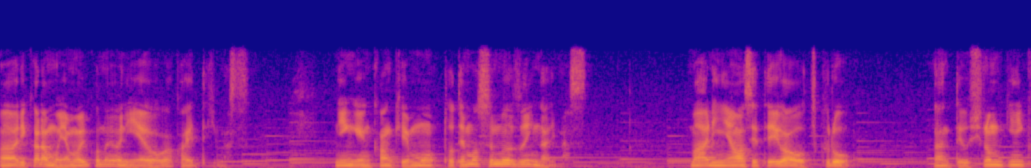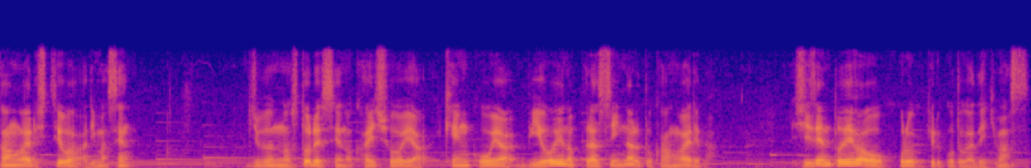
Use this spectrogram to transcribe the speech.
周りからも山彦のように笑顔が返ってきます。人間関係もとてもスムーズになります。周りに合わせて笑顔を作ろうなんて後ろ向きに考える必要はありません。自分のストレスへの解消や健康や美容へのプラスになると考えれば自然と笑顔を心がけることができます。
